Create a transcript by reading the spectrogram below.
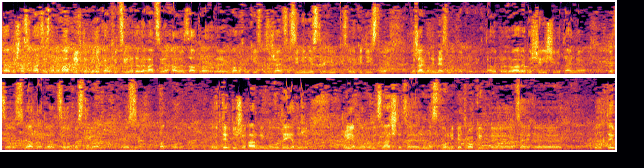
така вийшла ситуація. З нами мала приїхати велика офіційна делегація, але завтра в Івано-Франківську з'їжджаються всі міністри і якесь велике дійство. На жаль, вони не змогли проїхати, але передавали найщиріші вітання для цього свята, для цього фестивалю. Ось так коротко. Колектив дуже гарний, молодий. Я дуже приємно його відзначити. Це він у нас створений 5 років. Е, Це е, колектив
